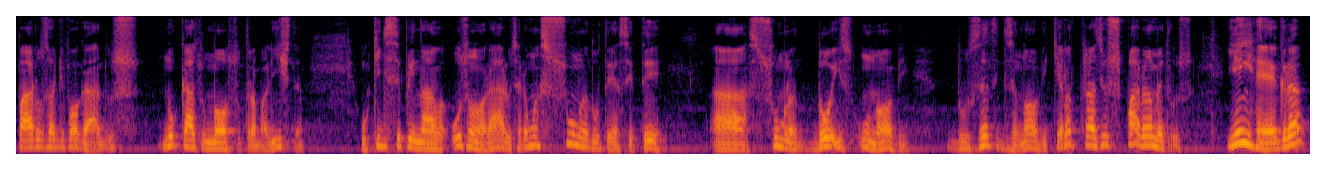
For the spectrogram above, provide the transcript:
para os advogados. No caso nosso trabalhista, o que disciplinava os honorários era uma súmula do TST, a súmula 219 219, que ela trazia os parâmetros. E em regra,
